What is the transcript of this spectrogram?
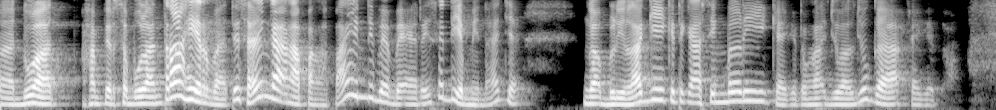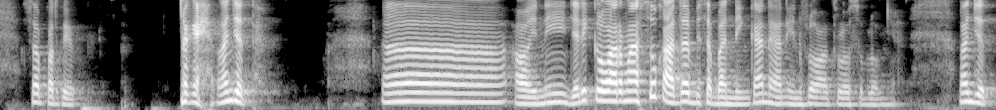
Nah, dua hampir sebulan terakhir berarti saya nggak ngapa-ngapain di BBRI, saya diemin aja. Nggak beli lagi ketika asing beli kayak gitu. Nggak jual juga kayak gitu. Seperti itu. Oke lanjut. Uh, oh ini. Jadi keluar masuk ada bisa bandingkan dengan inflow outflow sebelumnya. Lanjut.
